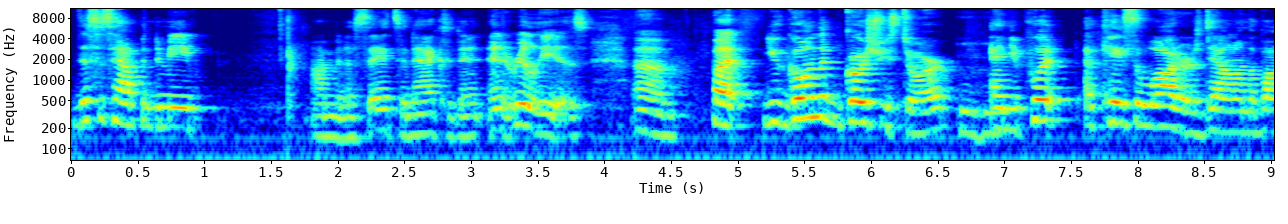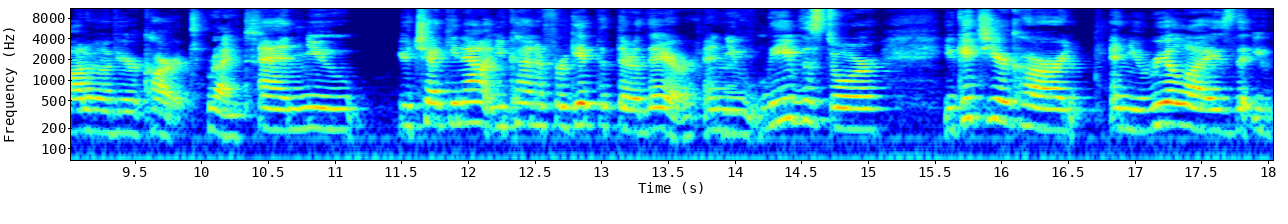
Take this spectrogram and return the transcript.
this has happened to me. I'm gonna say it's an accident, and it really is. Um, but you go in the grocery store and you put a case of waters down on the bottom of your cart, Right. and you you're checking out and you kind of forget that they're there, and you leave the store. You get to your car and you realize that you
